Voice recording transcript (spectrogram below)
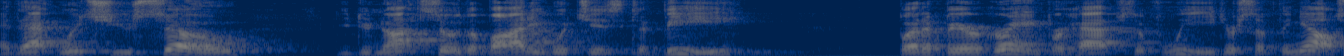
And that which you sow, you do not sow the body which is to be, but a bare grain, perhaps of wheat or something else.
